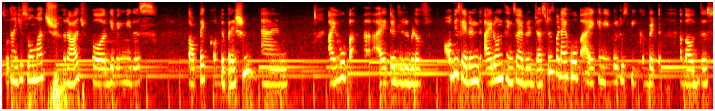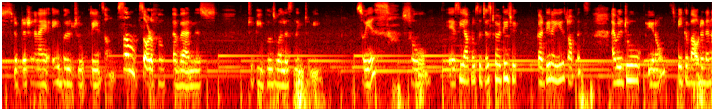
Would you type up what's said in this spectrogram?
So thank you so much raj for giving me this topic of depression and i hope i did a little bit of obviously i didn't i don't think so i did justice but i hope i can able to speak a bit about this depression and i able to create some some sort of awareness to people who are listening to me. So yes so ऐसे ही आप लोग सजेस्ट करते करते रहिए topics I will do you know speak about it in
